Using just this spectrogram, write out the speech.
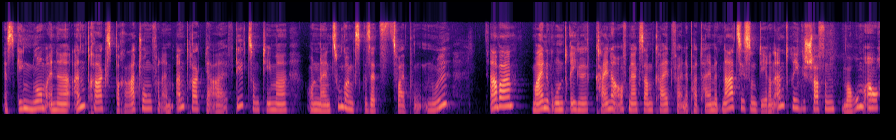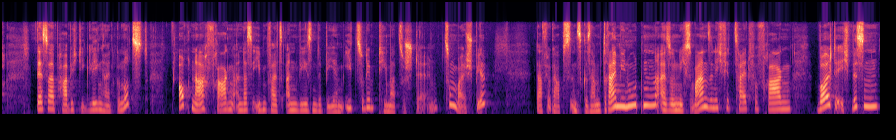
es ging nur um eine Antragsberatung von einem Antrag der AfD zum Thema Onlinezugangsgesetz 2.0. Aber meine Grundregel, keine Aufmerksamkeit für eine Partei mit Nazis und deren Anträge schaffen. Warum auch? Deshalb habe ich die Gelegenheit genutzt, auch Nachfragen an das ebenfalls anwesende BMI zu dem Thema zu stellen. Zum Beispiel, dafür gab es insgesamt drei Minuten, also nicht so wahnsinnig viel Zeit für Fragen. Wollte ich wissen,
